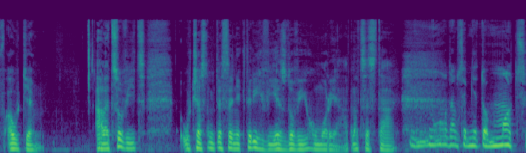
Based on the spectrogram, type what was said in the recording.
v autě, ale co víc, účastníte se některých výjezdových humoriát na cestách. No, tam se mě to moc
